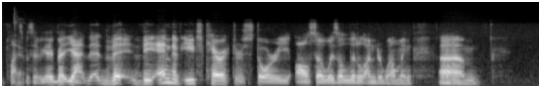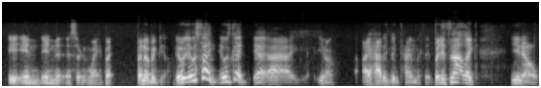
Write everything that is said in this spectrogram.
plot Yeah. specific. But yeah, the, the the end of each character's story also was a little underwhelming, um, in in a certain way. But but no big deal. It, it was fun. It was good. Yeah, I, I you know I had a good time with it. But it's not like you know.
